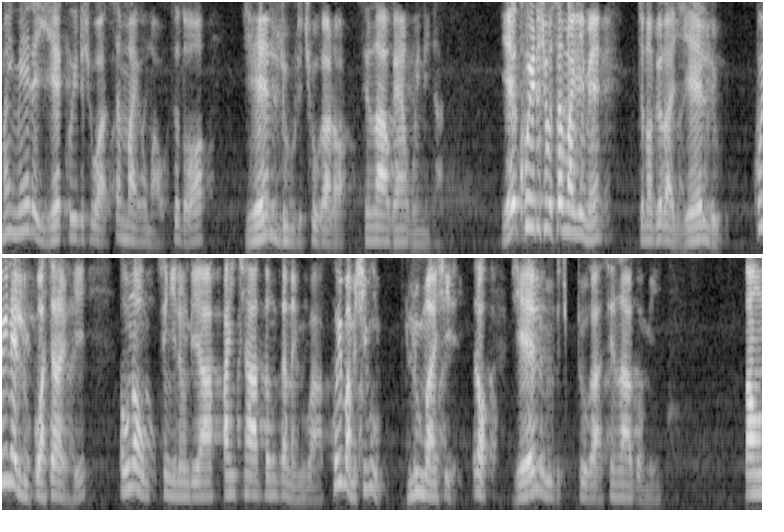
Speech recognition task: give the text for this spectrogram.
မိုက်မဲတဲ့ရဲခွေးတချို့ကစက်မိုက်အောင်ပါပေါ့သို့တော့ရဲလူတချို့ကတော့စဉ်းစားကန်းဝင်နေကြတယ်ရဲခွေးတချို့စက်မိုက်လိမ့်မယ်ကျွန်တော်ပြောတာရဲလူခွေးနဲ့လူကွာကြတယ်လေအုံနောက်စင်ကြီးတုံတရားပိုင်းခြားသုံးသပ်နိုင်မှုကခွေးမှမရှိဘူးလူမှရှိတယ် အဲ့တော့ရဲလူတချို့ကစဉ်းစားကုန်ပြီတောင်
